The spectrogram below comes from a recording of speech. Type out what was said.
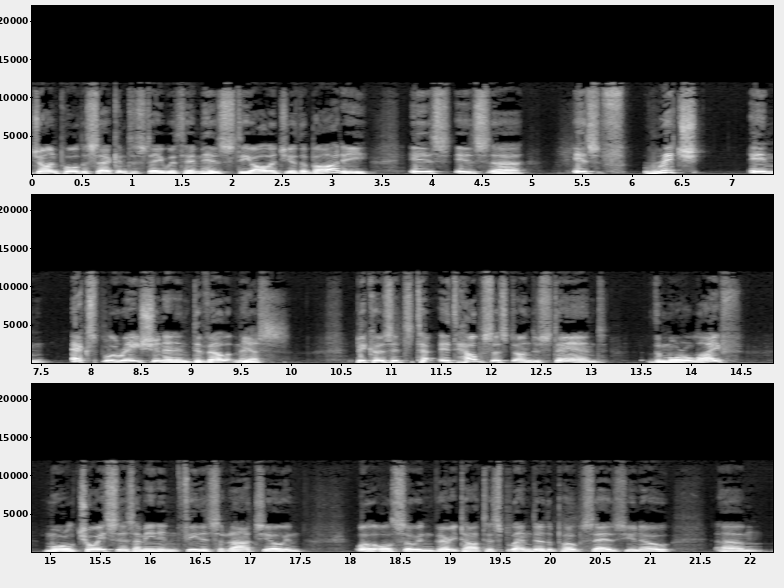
John Paul II, to stay with him, his theology of the body is is uh, is f- rich in exploration and in development. Yes. because it's t- it helps us to understand the moral life, moral choices. I mean, in Fides Ratio, and well, also in Veritatis Splendor, the Pope says, you know. Um,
